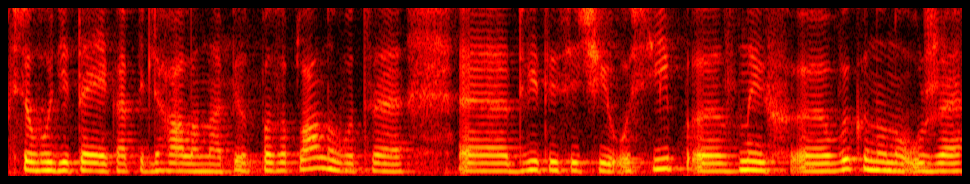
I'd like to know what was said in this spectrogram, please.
Всього дітей, яка підлягала на позапланову, це е, 2 тисячі осіб. Е, З них е, виконано уже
